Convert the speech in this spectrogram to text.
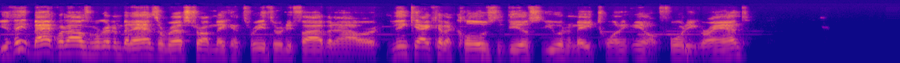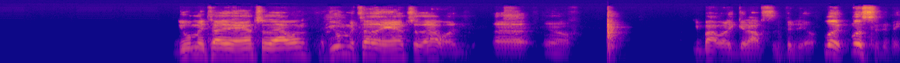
You think back when I was working in Bonanza restaurant making 335 an hour, you think I could have closed the deal so you would have made 20, you know, 40 grand? You want me to tell you the answer to that one? If you want me to tell you the answer to that one, uh, you know, you might want to get off this video. Look, listen to me.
